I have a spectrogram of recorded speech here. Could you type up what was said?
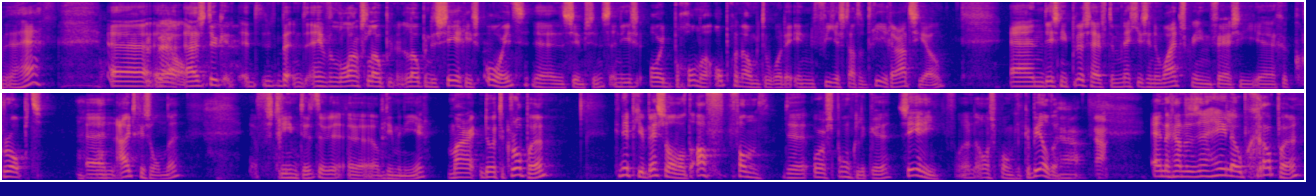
hè? Eh, eh, hij is natuurlijk een van de langstlopende series ooit, eh, The Simpsons. En die is ooit begonnen opgenomen te worden in 4 staat op 3 ratio. En Disney Plus heeft hem netjes in een widescreen versie eh gecropt en uitgezonden. Of streamt het op die manier. Maar door te croppen knip je best wel wat af van de oorspronkelijke serie, van de oorspronkelijke beelden. Ja. En dan gaan dus een hele hoop grappen,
